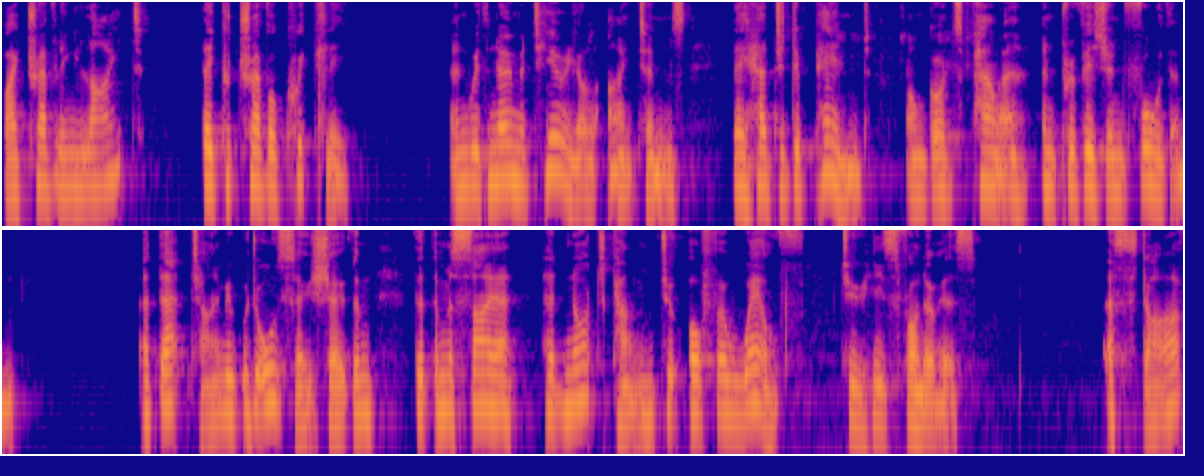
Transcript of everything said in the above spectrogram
By travelling light, they could travel quickly, and with no material items, they had to depend on God's power and provision for them. At that time, it would also show them that the Messiah had not come to offer wealth to his followers. A staff,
